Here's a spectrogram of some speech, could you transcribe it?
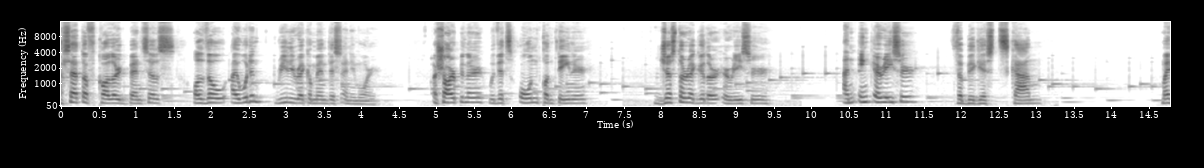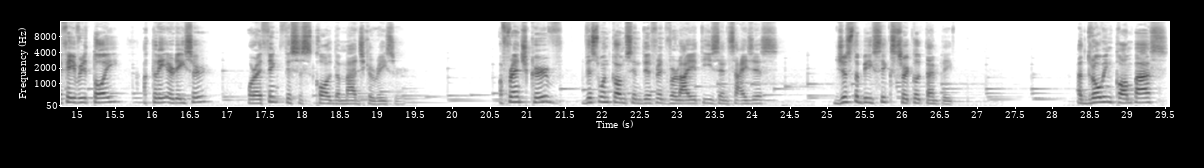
A set of colored pencils, although I wouldn't really recommend this anymore. A sharpener with its own container. Just a regular eraser. An ink eraser, the biggest scam. My favorite toy, a clay eraser, or I think this is called the magic eraser. A French curve, this one comes in different varieties and sizes. Just a basic circle template. A drawing compass.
